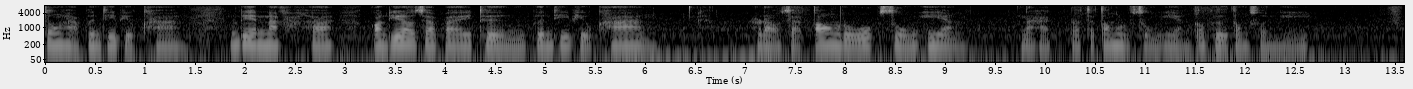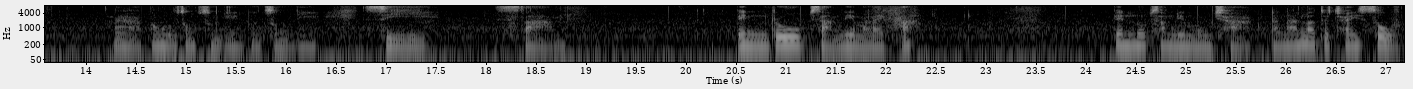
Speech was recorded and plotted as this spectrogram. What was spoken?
จงหาพื้นที่ผิวข้าง นักเรียนนะคะ ก่อนที่เราจะไปถึงพื้นที่ผิวข้าง เราจะต้องรู้สูงเอียงนะคะ เราจะต้องรู้สูงเอียงก็คือตรงส่วนนี้นะคะ ต้องรู้ตรงสูงเอียงตรงส่วนนี้ c 3เป็นรูปสามเหลี่ยมอะไรคะ เป็นรูปสามเหลี่ยมมุมฉาก ดังนั้นเราจะใช้สูตร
